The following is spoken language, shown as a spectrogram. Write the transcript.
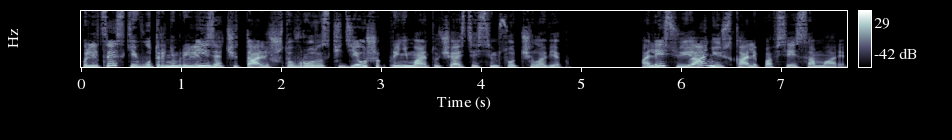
Полицейские в утреннем релизе отчитались, что в розыске девушек принимает участие 700 человек. Олесю и Аню искали по всей Самаре.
